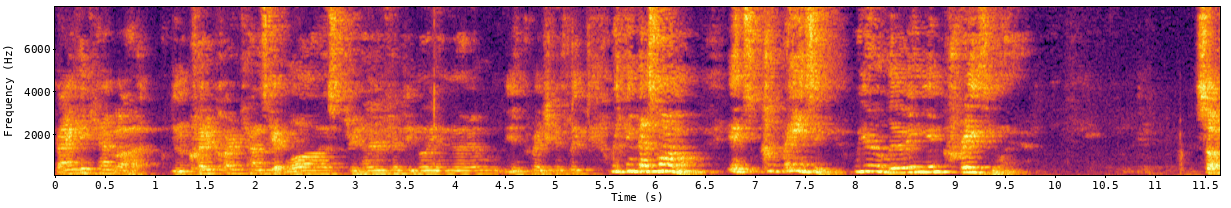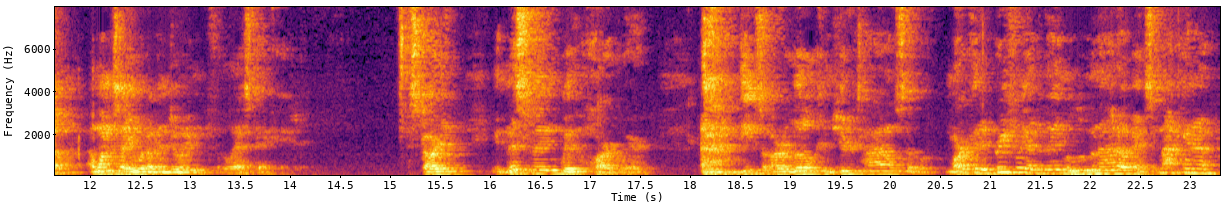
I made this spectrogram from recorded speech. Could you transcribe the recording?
bank account, uh, you know, credit card accounts get lost, 350 million information gets leaked. We think that's normal. It's crazy. We are living in crazy land. So, I want to tell you what I've been doing for the last decade. Started in this thing with hardware these are little computer tiles that were marketed briefly under the name Illuminato X Machina,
